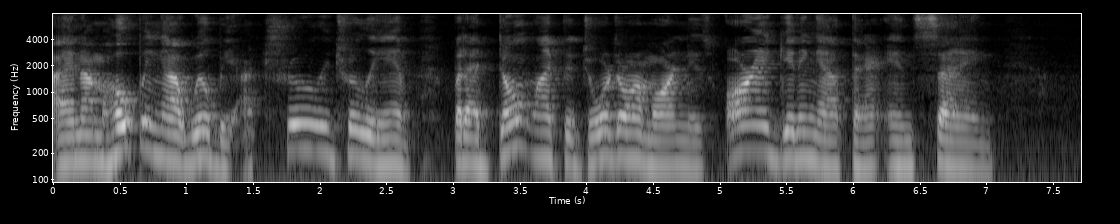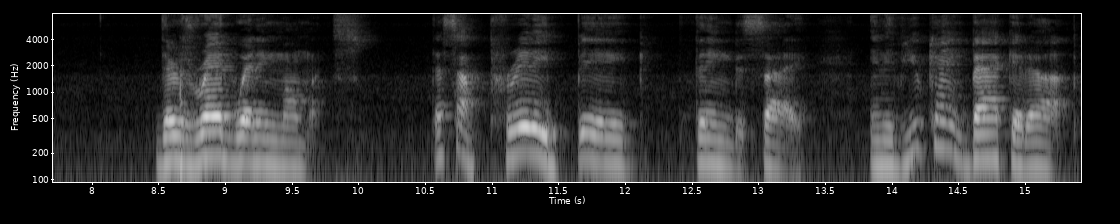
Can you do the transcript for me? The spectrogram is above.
And I'm hoping I will be. I truly, truly am. But I don't like that George R. R. Martin is already getting out there and saying there's red wedding moments. That's a pretty big thing to say. And if you can't back it up,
